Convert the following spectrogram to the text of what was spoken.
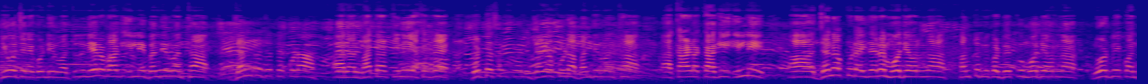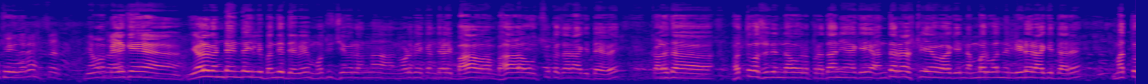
ನಿಯೋಜನೆಗೊಂಡಿರುವಂಥದ್ದು. ನೇರವಾಗಿ ಇಲ್ಲಿ ಬಂದಿರುವಂಥ ಜನರ ಜೊತೆ ಕೂಡ ನಾನು ಮಾತಾಡ್ತೀನಿ. ಯಾಕಂದ್ರೆ ದೊಡ್ಡ ಸಂಖ್ಯೆಯಲ್ಲಿ ಜನ ಕೂಡ ಬಂದಿರುವಂಥ ಕಾರಣಕ್ಕಾಗಿ ಇಲ್ಲಿ ಜನ ಕೂಡ ಇದ್ದಾರೆ. ಮೋದಿ ಅವರನ್ನ ಕಣ್ತುಂಬಿಕೊಳ್ಬೇಕು ಮೋದಿ ಅವರನ್ನ ನೋಡಬೇಕು ಅಂತ ಹೇಳಿದ್ದಾರೆ. ಸರ್, ನಾವು ಬೆಳಿಗ್ಗೆ ಏಳು ಗಂಟೆಯಿಂದ ಇಲ್ಲಿ ಬಂದಿದ್ದೇವೆ. ಮೋದಿಜಿಯವರನ್ನ ನೋಡಬೇಕಂತೇಳಿ ಬಹಳ ಬಹಳ ಉತ್ಸುಕತರಾಗಿದ್ದೇವೆ ಕಳೆದ ಹತ್ತು ವರ್ಷದಿಂದ ಅವರು ಪ್ರಧಾನಿಯಾಗಿ ಅಂತಾರಾಷ್ಟ್ರೀಯವಾಗಿ ನಂಬರ್ ಒನ್ ಲೀಡರ್ ಆಗಿದ್ದಾರೆ. ಮತ್ತು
